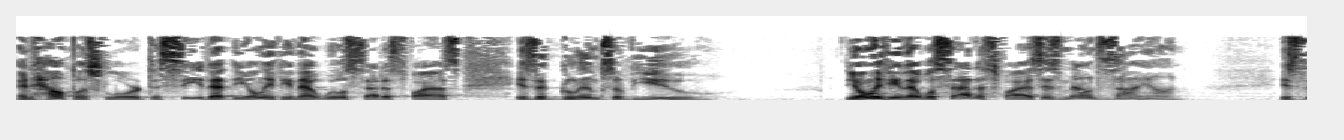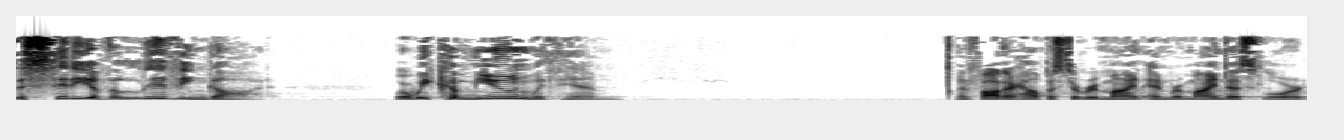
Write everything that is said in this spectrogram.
And help us, Lord, to see that the only thing that will satisfy us is a glimpse of you. The only thing that will satisfy us is Mount Zion, is the city of the living God, where we commune with Him and Father, help us to remind and remind us, Lord,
